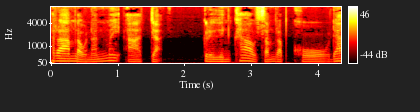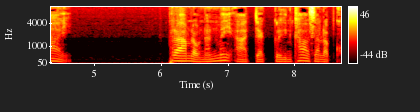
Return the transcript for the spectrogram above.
พรามเหล่านั้นไม่อาจจะกลืนข้าวสำหรับโคได้ พรามเหล่านั้นไม่อาจจะกลืนข้าวสำหรับโค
